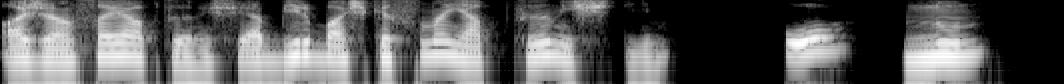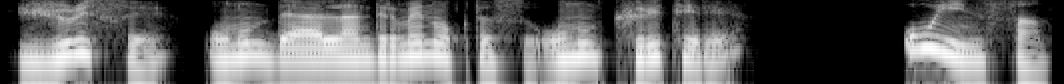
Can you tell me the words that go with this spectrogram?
ajansa yaptığın iş ya bir başkasına yaptığın iş diyeyim. O'nun jürisi, onun değerlendirme noktası, onun kriteri o insan.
